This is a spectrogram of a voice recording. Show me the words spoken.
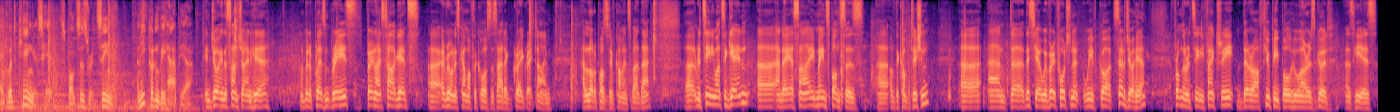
Edward King is here with sponsors Rizzini, and he couldn't be happier. Enjoying the sunshine here and a bit of pleasant breeze, very nice targets. Uh, everyone who's come off the course has had a great, great time. Had a lot of positive comments about that. Uh, once again uh, and ASI, main sponsors uh, of the competition. Uh, and uh, this year we're very fortunate. We've got Sergio here from the Rizzini factory. There are few people who are as good as he is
